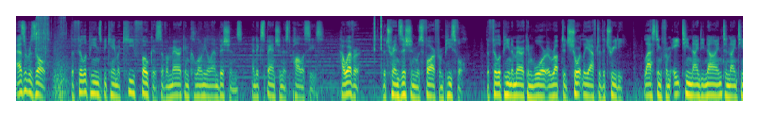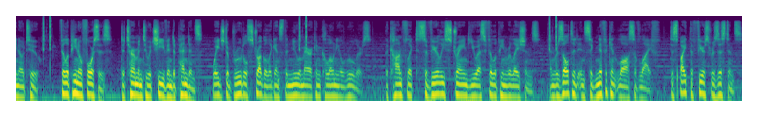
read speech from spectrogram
As a result, the Philippines became a key focus of American colonial ambitions and expansionist policies. However, the transition was far from peaceful. The Philippine-American War erupted shortly after the treaty, lasting from 1899 to 1902. Filipino forces, determined to achieve independence, waged a brutal struggle against the new American colonial rulers. The conflict severely strained U.S.-Philippine relations and resulted in significant loss of life. Despite the fierce resistance,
